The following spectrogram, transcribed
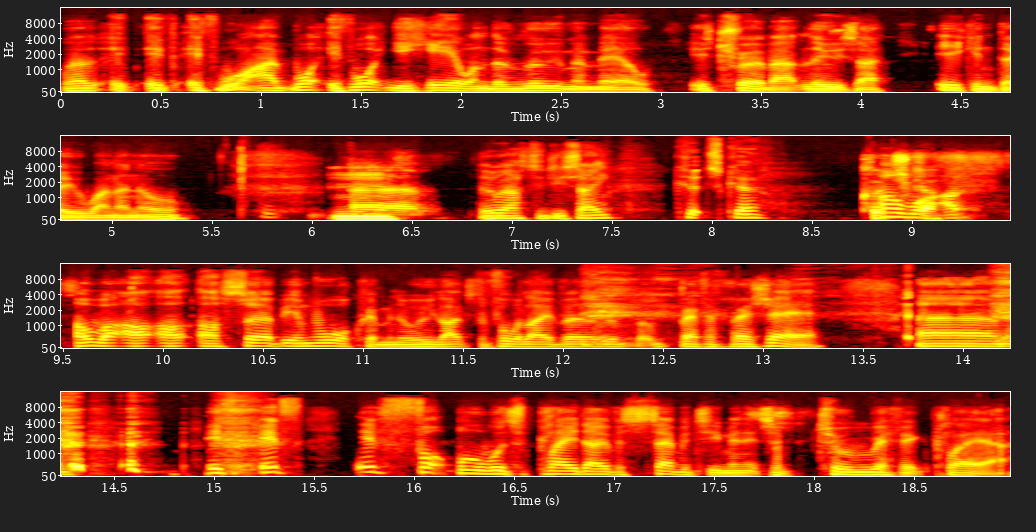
well, if, if, if what I, what if what you hear on the rumor mill is true about Louza, he can do one and all. Uh, who else did you say? Kucka. Oh, what? Oh, what? Our, our, our Serbian war criminal who likes to fall over a breath of fresh air. Um, if if if football was played over seventy minutes, a terrific player,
